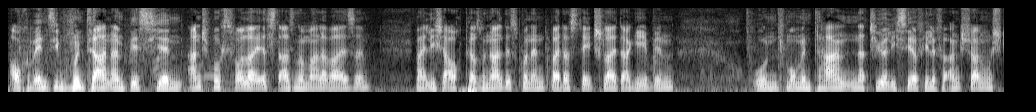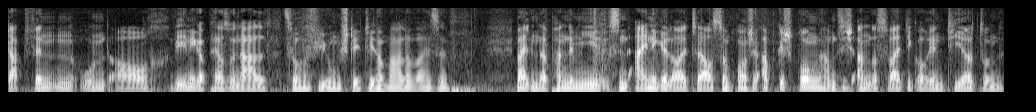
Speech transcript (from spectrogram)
auch wenn sie momentan ein bisschen anspruchsvoller ist als normalerweise, weil ich auch Personaldisponent bei der Stagelight AG bin und momentan natürlich sehr viele Veranstaltungen stattfinden und auch weniger Personal zur Verfügung steht wie normalerweise. Weil in der Pandemie sind einige Leute aus der Branche abgesprungen, haben sich andersweitig orientiert und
